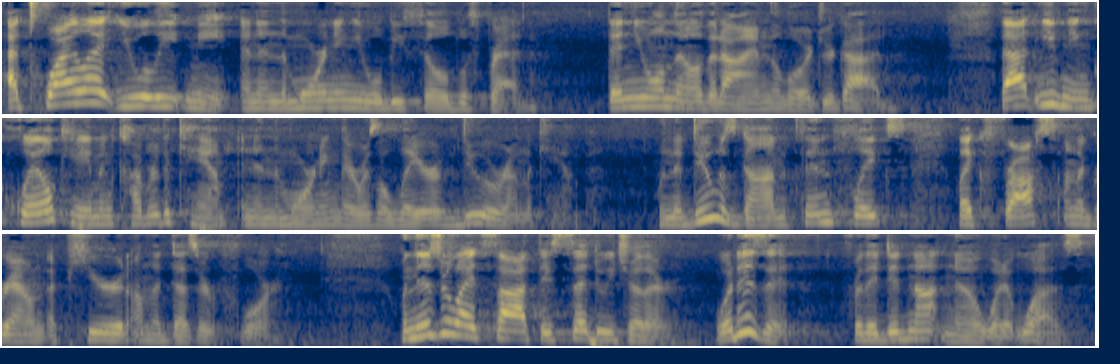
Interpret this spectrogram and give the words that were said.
At twilight you will eat meat, and in the morning you will be filled with bread. Then you will know that I am the Lord your God. That evening, quail came and covered the camp, and in the morning there was a layer of dew around the camp. When the dew was gone, thin flakes like frost on the ground appeared on the desert floor. When the Israelites saw it, they said to each other, What is it? For they did not know what it was.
